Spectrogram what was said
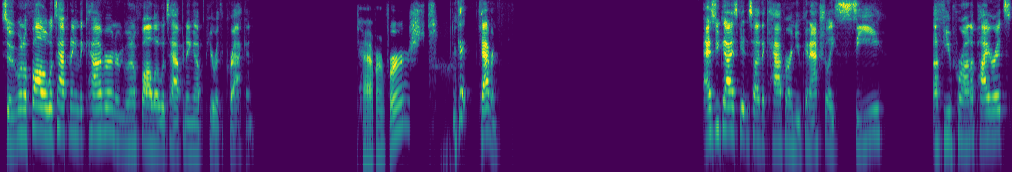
So we want to follow what's happening in the cavern, or we want to follow what's happening up here with the kraken. Cavern first. Okay, cavern. As you guys get inside the cavern, you can actually see a few piranha pirates,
